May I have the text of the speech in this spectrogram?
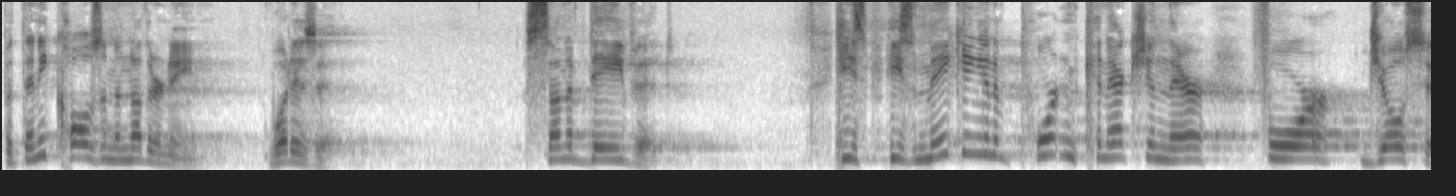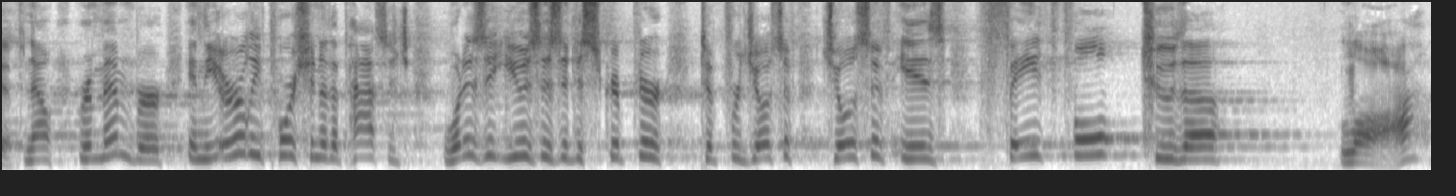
but then he calls him another name. What is it? Son of David. He's, he's making an important connection there for Joseph. Now, remember, in the early portion of the passage, what does it use as a descriptor to, for Joseph? Joseph is faithful to the law.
